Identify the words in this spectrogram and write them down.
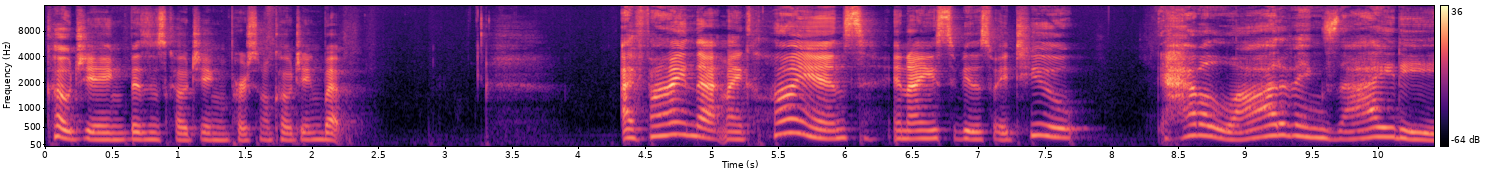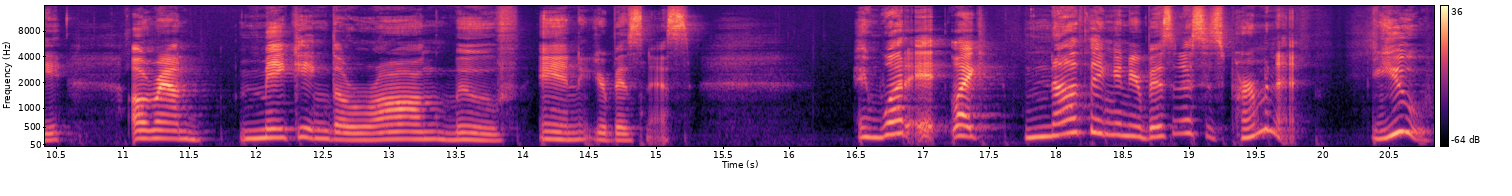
coaching, business coaching, personal coaching, but I find that my clients, and I used to be this way too, have a lot of anxiety around making the wrong move in your business. And what it like nothing in your business is permanent. You,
